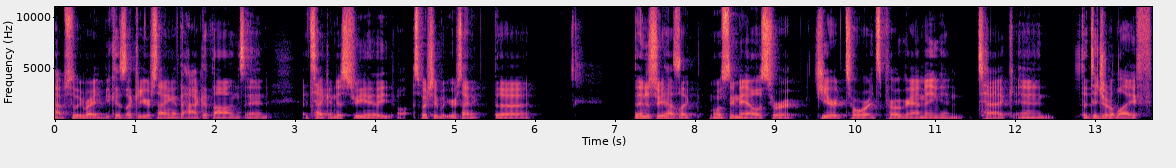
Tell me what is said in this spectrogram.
absolutely right because like you're saying at the hackathons and the tech industry, especially what you're saying, like the the industry has like mostly males who are geared towards programming and tech and the digital life.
